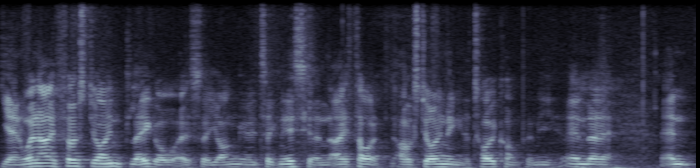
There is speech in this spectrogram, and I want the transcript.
yeah, and when I first joined Lego as a young uh, technician, I thought I was joining a toy company. And, uh, and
